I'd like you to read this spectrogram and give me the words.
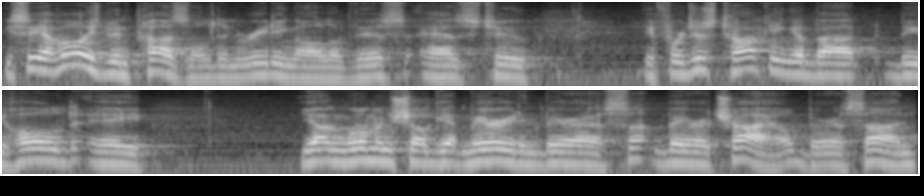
You see, I've always been puzzled in reading all of this as to if we're just talking about, behold, a young woman shall get married and bear a, son, bear a child, bear a son,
